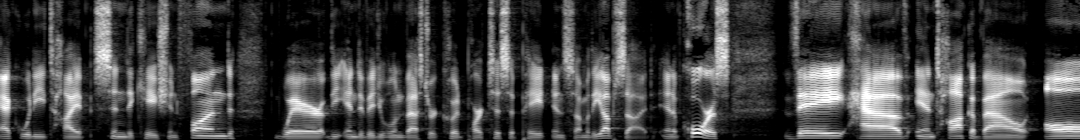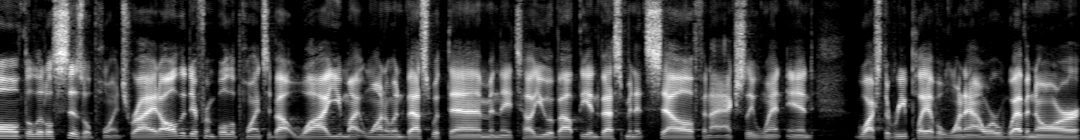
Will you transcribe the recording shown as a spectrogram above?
equity type syndication fund where the individual investor could participate in some of the upside. And of course, they have and talk about all the little sizzle points, right? All the different bullet points about why you might want to invest with them. And they tell you about the investment itself. And I actually went and watched the replay of a one hour webinar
